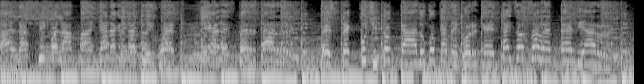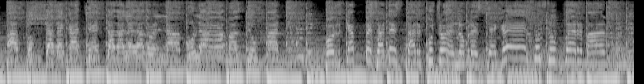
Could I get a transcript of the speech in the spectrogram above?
A las 5 de la mañana gritando y juez, llega a despertar. Este cuchito caduco que mejor que Tyson sabe pelear. A punta de cachetada le he dado en la mula pesar de estar cucho, el hombre se cree su Superman.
